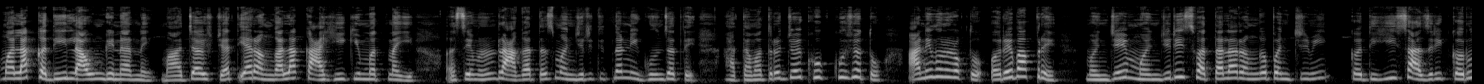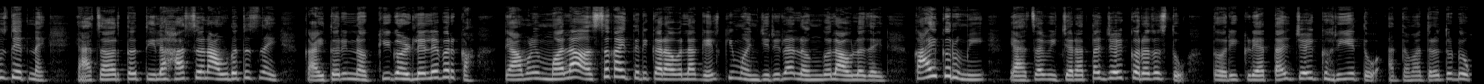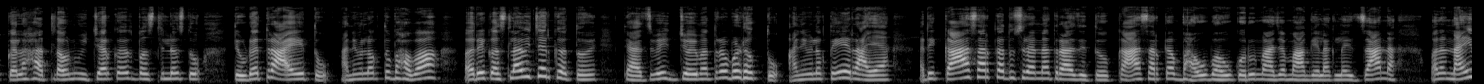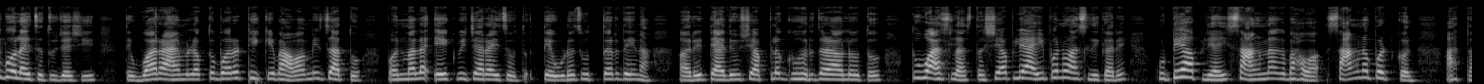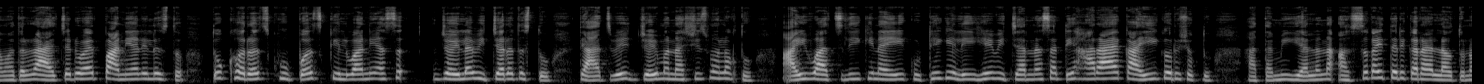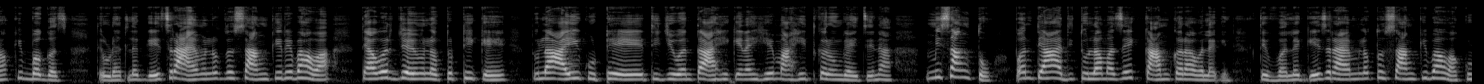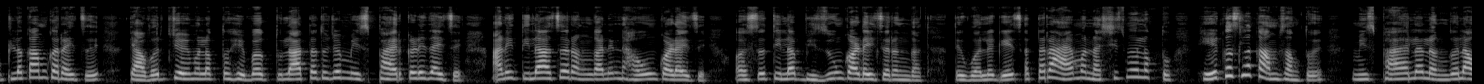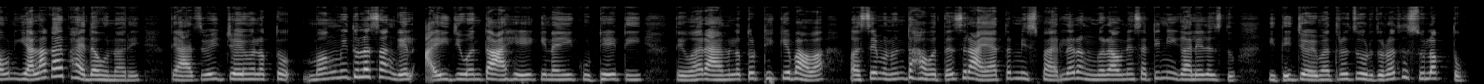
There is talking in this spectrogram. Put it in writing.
मला कधी लावून घेणार नाही. माझ्या आयुष्यात या रंगाला काही किंमत नाही असे म्हणून रागातच मंजिरी तिथनं निघून जाते. आता मात्र जय खूप खुश होतो आणि म्हणू लागतो अरे बापरे! म्हणजे मंजिरी स्वतःला रंगपंचमी कधीही साजरी करूच देत नाही. याचा अर्थ तिला हा सण आवडतच नाही. काहीतरी नक्की घडलेले बरं का. त्यामुळे मला असं काहीतरी करावं लागेल की मंजिरीला रंग लावला जाईल. काय करू मी? याचा विचार आता जय करत असतो. तर इकडे आता जय घरी येतो. आता मात्र तो डोक्याला हात लावून विचार करत बसलेला असतो. तेवढ्यात राय येतो. आणि मला लागतो भावा अरे कसला विचार करतोय? त्याच वेळेस जय मात्र भडकतो. आणि मला लागतं ए राया अरे का सारखा दुसऱ्यांना त्रास देतो? का सारखा भाऊ भाऊ करून माझ्या मागे लागलाय? जा ना. मला नाही बोलायचं तुझ्याशी. तेव्हा राया मला लागतो बरं ठीक आहे भावा मी जातो. पण मला एक विचारायचं होतं. तेवढंच उत्तर दे ना. अरे त्या दिवशी आपलं घर जळावलं होतं. तू वाचलास? तशी आपली आई पण वाचली का रे? कुठे आपली आई? सांग ना भावा सांग ना पटकन. आता मात्र रायाच्या डोळ्यात पाणी आलेलं असतं. तो खरंच खूपच किलवानी असं जयला विचारत असतो. त्याच वेळेस जय मनाशीच म्हणू लागतो आई वाचली की नाही कुठे गेली हे विचारण्यासाठी हा राया काहीही करू शकतो. आता मी याला ना असं काहीतरी करायला लावतो ना की बघच. तेवढ्यात लगेच राया म्हणू लागतो सांग की रे भावा त्यावर जय म्हणू लागतो ठीक आहे तुला आई कुठे आहे ती जिवंत आहे की नाही हे माहीत करून घ्यायचे ना. मी सांगतो पण त्याआधी तुला माझं एक काम करावं लागेल. तेव्हा लगेच राय म्हणू लागतो सांग की भावा कुठलं काम करायचं आहे त्यावर जय म्हणू लागतो हे बघ तुला आता तुझ्या मिसफायरकडे जायचं आहे आणि तिला असं रंगाने न्हावून काढायचे. असं तिला भिजवून काढायचं रंगात. तेव्हा लगेच आता राया मनाशीच म्हणू लागतो. हे कसलं काम सांगतोय? मिस फायरला रंग लावून याला काय फायदा होणार आहे? त्याच वेळी जय म्हणू लागतो मग मी तुला सांगेल आई जिवंत आहे की नाही कुठे ती? तेव्हा राया म्हणू लागतो ठीक आहे भावा. असे म्हणून धावतच राया आता मिसफायरला रंग लावण्यासाठी निघालेला असतो इथे जय मात्र जोरजोरात हसू लागतो.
